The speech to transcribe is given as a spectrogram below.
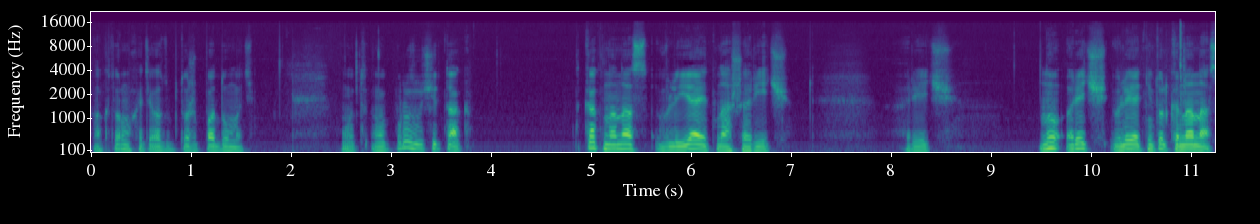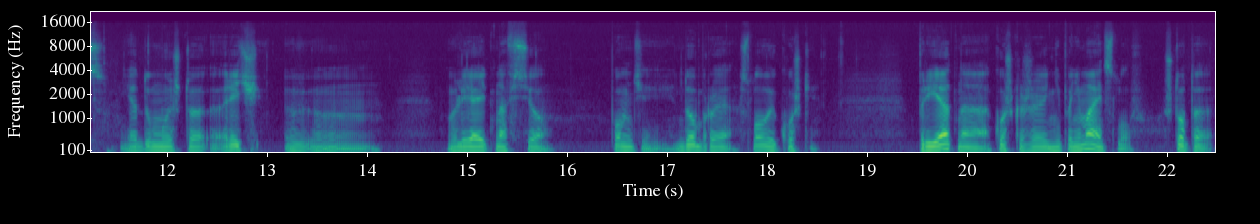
о котором хотелось бы тоже подумать. Вот, вопрос звучит так. Как на нас влияет наша речь? Речь. Ну, речь влияет не только на нас. Я думаю, что речь э, влияет на все. Помните, доброе слово и кошки – приятно, кошка же не понимает слов. Что-то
